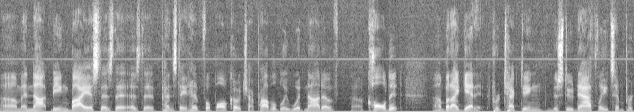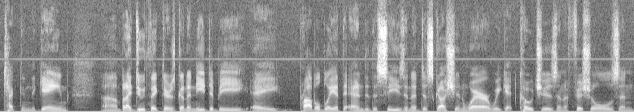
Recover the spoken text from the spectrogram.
um, and not being biased as the as the Penn State head football coach, I probably would not have uh, called it. Uh, but I get it, protecting the student athletes and protecting the game. Uh, but I do think there's going to need to be a probably at the end of the season a discussion where we get coaches and officials and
